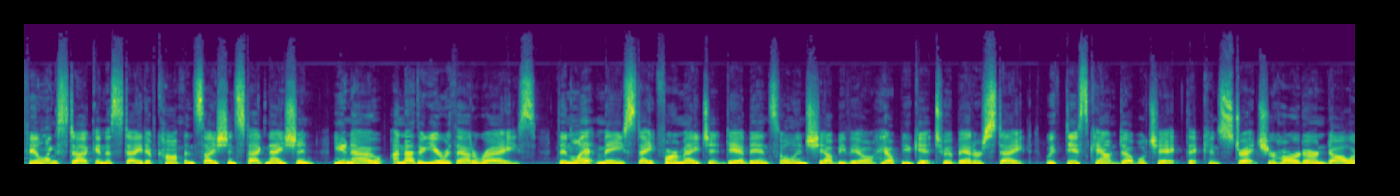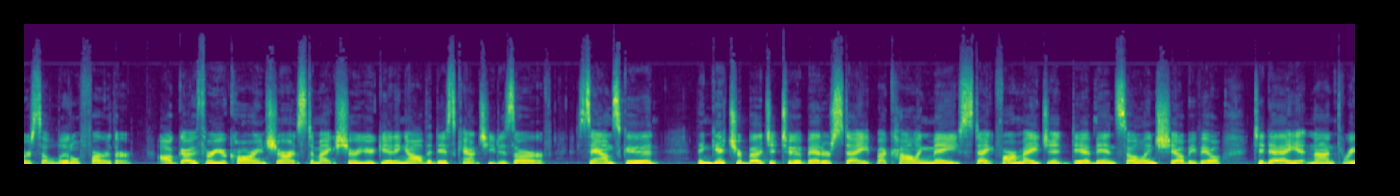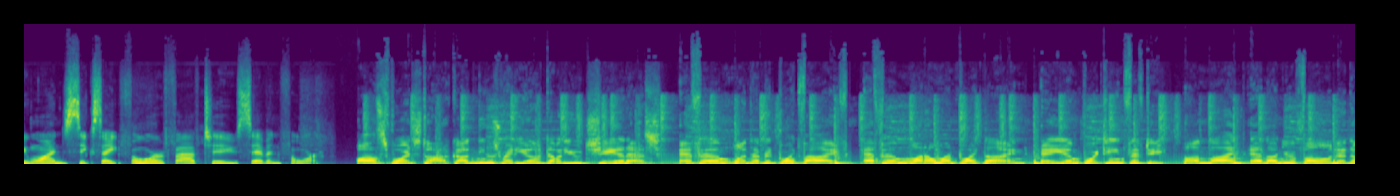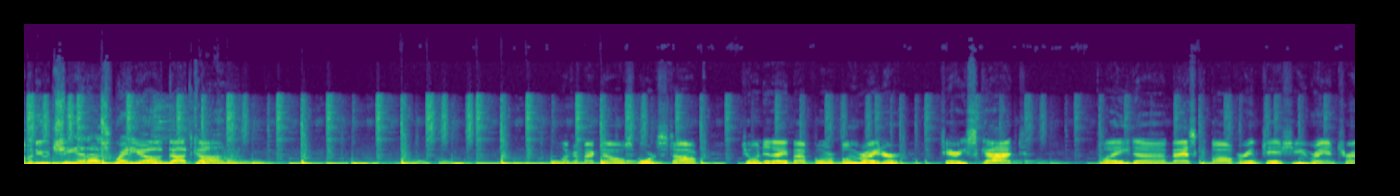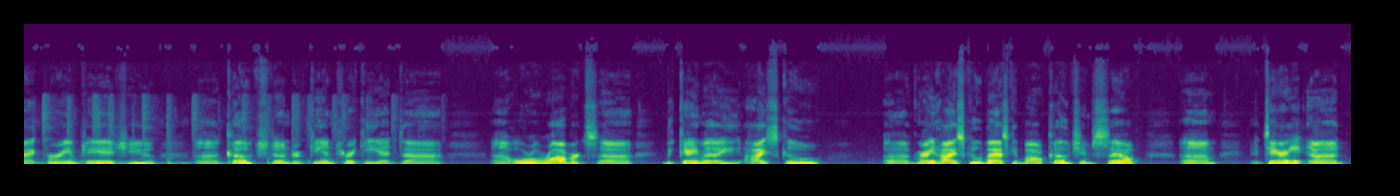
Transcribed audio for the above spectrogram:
Feeling stuck in a state of compensation stagnation? You know, another year without a raise. Then let me, State Farm Agent Deb Insel in Shelbyville, help you get to a better state with Discount Double Check that can stretch your hard earned dollars a little further. I'll go through your car insurance to make sure you're getting all the discounts you deserve. Sounds good? Then get your budget to a better state by calling me, State Farm Agent Deb Insel in Shelbyville, today at 931 684 5274. All sports talk on News Radio WGNS, FM 100.5, FM 101.9, AM 1450, online and on your phone at WGNSradio.com. Welcome back to All Sports Talk. Joined today by former Blue Raider Terry Scott. Played uh, basketball for MTSU, ran track for MTSU, uh, coached under Ken Trickey at uh, uh Oral Roberts, uh, became a high school, uh, great high school basketball coach himself. Um, Terry,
